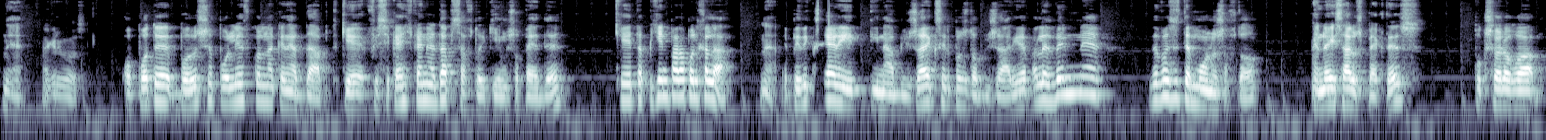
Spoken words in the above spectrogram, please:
Ναι, ακριβώς. Οπότε μπορούσε πολύ εύκολα να κάνει adapt. Και φυσικά έχει κάνει adapt σε αυτό το game στο 5 και τα πηγαίνει πάρα πολύ καλά. Ναι. Επειδή ξέρει τι να αμπιουζάρει, ξέρει πώς να το αμπιουζάρει, αλλά δεν, είναι, δεν βασίζεται μόνο σε αυτό. Ενώ έχεις άλλους παίκτες που ξέρω εγώ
